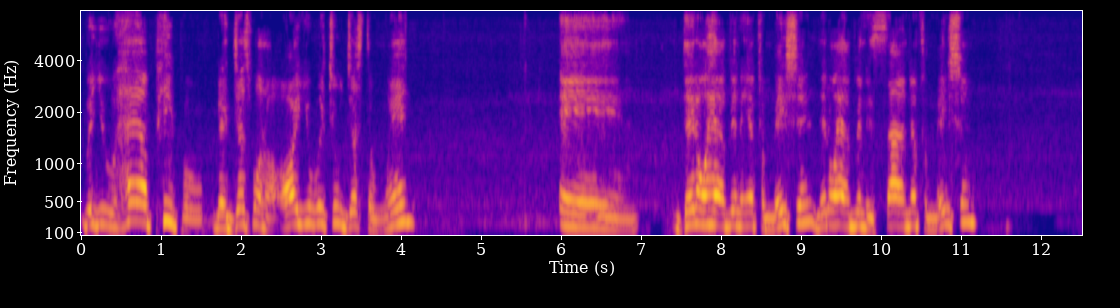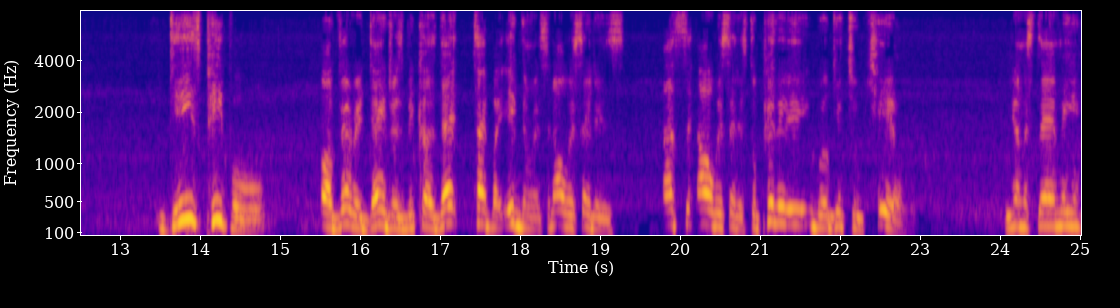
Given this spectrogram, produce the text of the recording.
when you have people that just want to argue with you just to win, and they don't have any information, they don't have any solid information, these people are very dangerous because that type of ignorance, and I always say this, I, say, I always say this, stupidity will get you killed. You understand me?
